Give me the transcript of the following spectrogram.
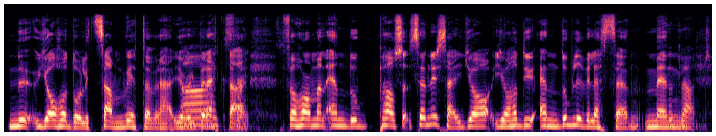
nu, jag har dåligt samvete över det här, jag vill Ja, berätta. exakt. För har man ändå pausat, sen är det så här, jag, jag hade ju ändå blivit ledsen men Såklart.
